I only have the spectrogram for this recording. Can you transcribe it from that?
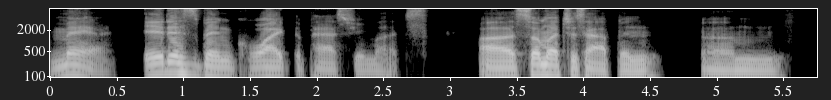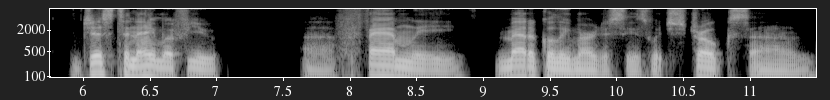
Man, it has been quite the past few months. Uh, so much has happened. Um, just to name a few, uh, family medical emergencies with strokes. Um,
